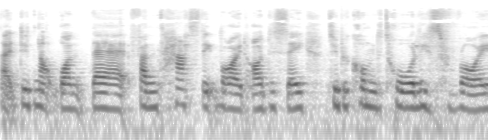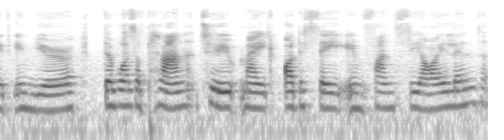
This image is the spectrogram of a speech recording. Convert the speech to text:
that did not want their fantastic ride Odyssey to become the tallest ride in Europe. There was a plan to make Odyssey in Fantasy Island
